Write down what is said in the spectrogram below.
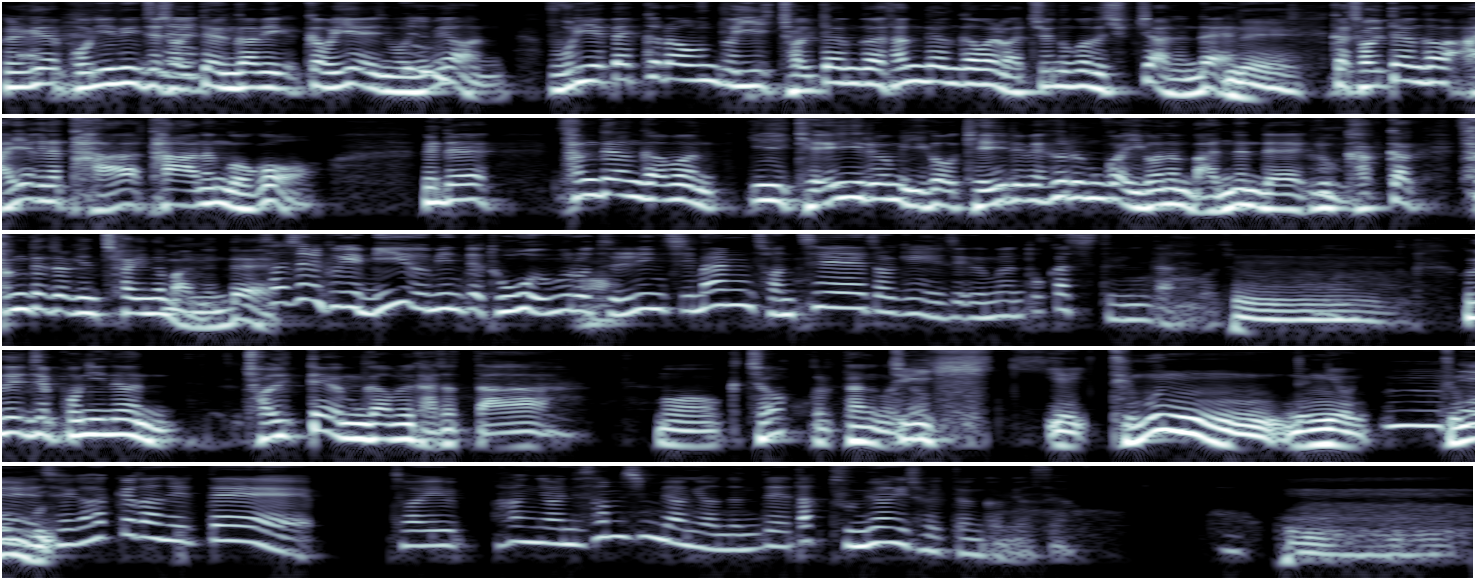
그게 본인이 이제 네. 절대 음감이 그러니까 이게 뭐냐면 우리의 백그라운드 이 절대 음감 상대 음감을 맞추는 거는 쉽지 않은데 네. 그러니까 절대 음감은 아예 그냥 다다 아는 거고 근데 상대음감은 이 계이름 이거 계이름의 흐름과 이거는 맞는데 그리고 각각 상대적인 차이는 맞는데 사실은 그게 미음인데 도음으로 어. 들리지만 전체적인 이제 음은 똑같이 들린다는 거죠. 음. 근데 이제 본인은 절대 음감을 가졌다. 뭐 그쵸? 그렇다는 거죠. 되게 희- 예, 드문 능력, 음, 드문 네, 분. 제가 학교 다닐 때 저희 학년이 30명이었는데 딱 두 명이 절대음감이었어요.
